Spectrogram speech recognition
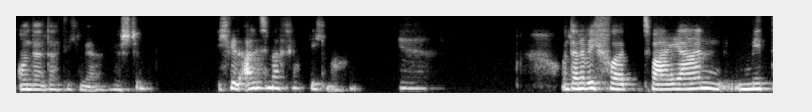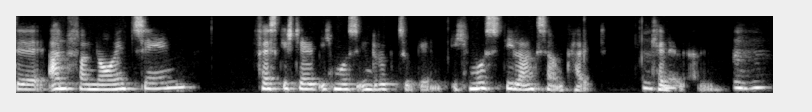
Und dann dachte ich mir, ja stimmt. Ich will alles mal fertig machen. Ja. Und dann habe ich vor zwei Jahren, Mitte, Anfang 19, festgestellt, ich muss in Rückzug gehen. Ich muss die Langsamkeit mhm. kennenlernen. Mhm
